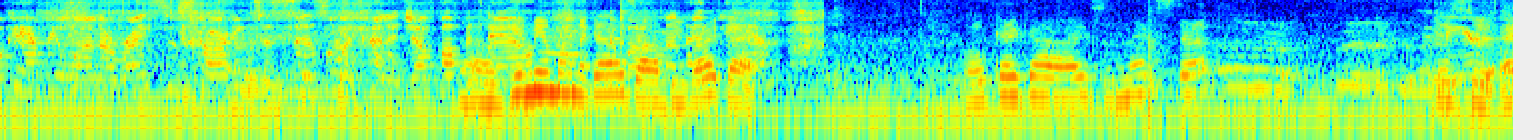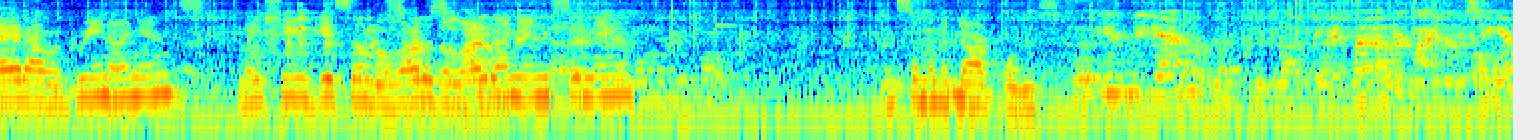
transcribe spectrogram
Okay, everyone, our rice is starting to sizzle and kind of jump up and Uh, down. give me a moment, guys. I'll be right back. Okay, guys, the next step is to add our green onions. Make sure you get some, a lot of the light onions in there. and some of the dark ones. Get my other items here.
